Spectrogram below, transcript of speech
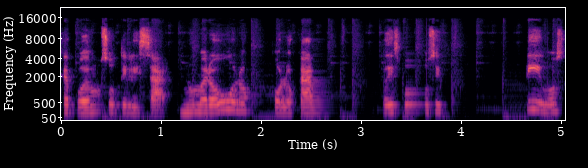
que podemos utilizar. Número uno, colocar dispositivos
